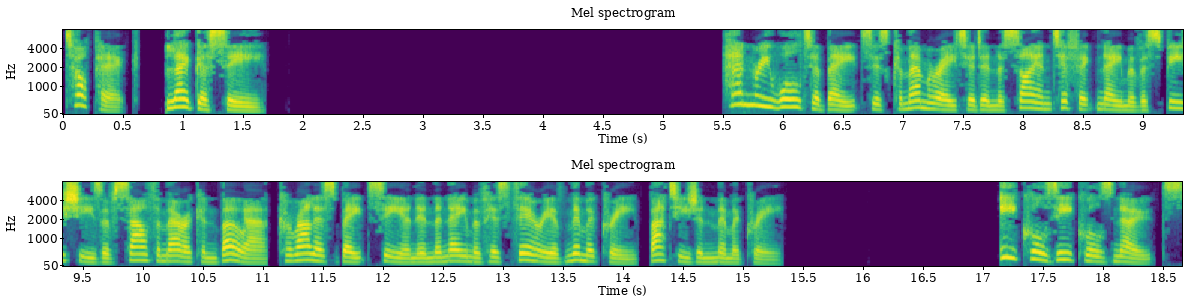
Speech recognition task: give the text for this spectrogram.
Topic: Legacy Henry Walter Bates is commemorated in the scientific name of a species of South American boa, Corallus batesii and in the name of his theory of mimicry, Batesian mimicry. Notes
